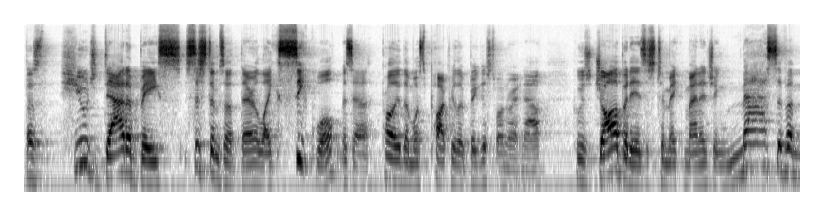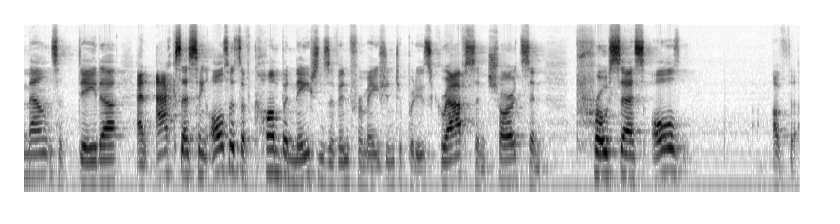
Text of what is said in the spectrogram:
There's huge database systems out there like SQL is a, probably the most popular, biggest one right now, whose job it is is to make managing massive amounts of data and accessing all sorts of combinations of information to produce graphs and charts and process all of the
